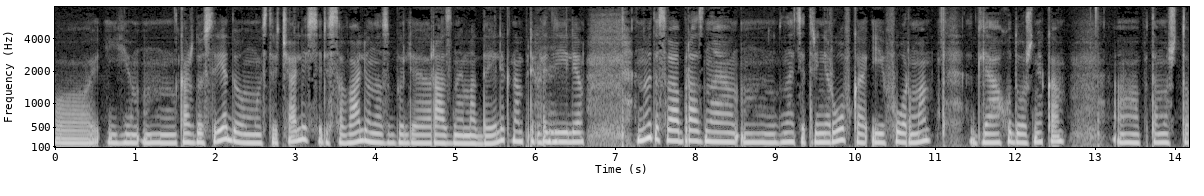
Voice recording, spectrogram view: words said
Mm-hmm. И каждую среду мы встречались, рисовали, у нас были разные модели к нам приходили. Mm-hmm. Ну, это своеобразная, знаете, тренировка и форма для художника, а, потому что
